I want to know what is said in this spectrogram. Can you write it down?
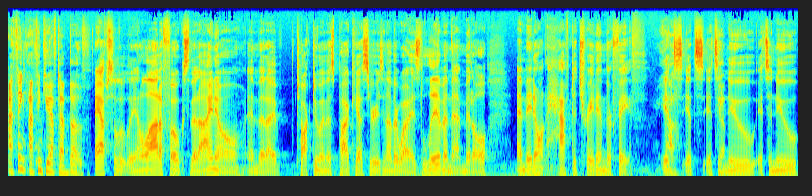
I think I think you have to have both. Absolutely. And a lot of folks that I know and that I've talked to in this podcast series and otherwise live in that middle and they don't have to trade in their faith. It's Yeah. it's it's a Yep. new it's a new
